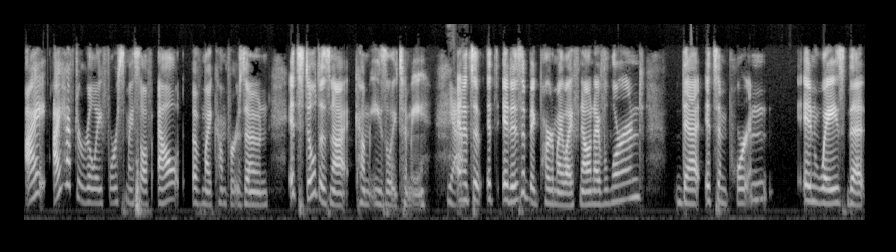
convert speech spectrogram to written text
I I have to really force myself out of my comfort zone. It still does not come easily to me. Yeah. And it's a it's it is a big part of my life now and I've learned that it's important in ways that,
